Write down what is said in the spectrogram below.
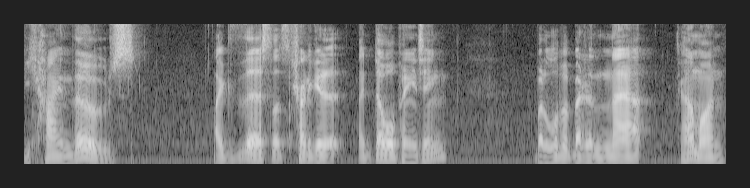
behind those. Like this let's try to get it a double painting but a little bit better than that. Come on.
